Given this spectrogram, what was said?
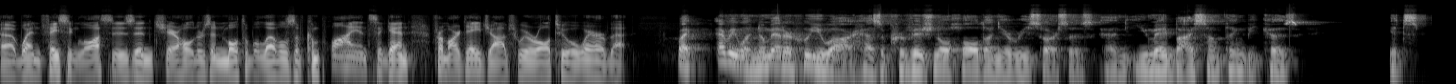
uh, when facing losses and shareholders and multiple levels of compliance, again, from our day jobs, we are all too aware of that. Right. Everyone, no matter who you are, has a provisional hold on your resources. And you may buy something because it's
